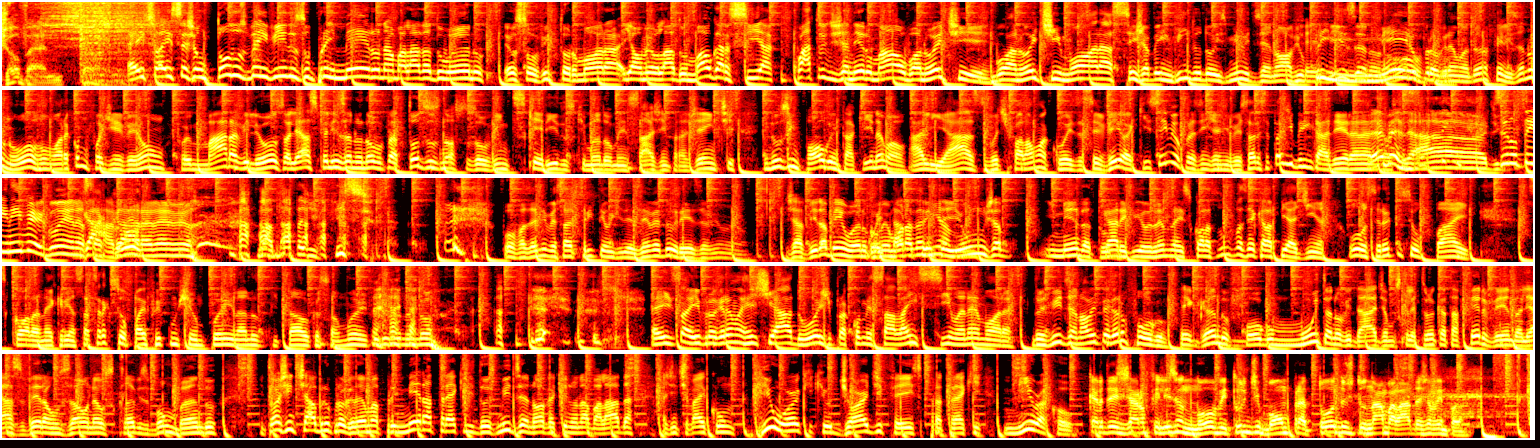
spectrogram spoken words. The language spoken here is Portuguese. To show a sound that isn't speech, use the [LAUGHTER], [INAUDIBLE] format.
Jovem É isso aí, sejam todos bem-vindos. O primeiro na balada do ano. Eu sou Victor Mora e ao meu lado Mal Garcia, 4 de janeiro. Mal, boa noite. Boa noite, Mora. Seja bem-vindo 2019, Feliz o ano primeiro novo. programa do ano. Feliz ano novo, Mora. Como foi de Réveillon? Foi maravilhoso. Aliás, feliz ano novo para todos os nossos ouvintes queridos que mandam mensagem pra gente e nos empolgam em estar aqui, né, Mal? Aliás, vou te falar uma coisa. Você veio aqui sem meu presente de aniversário. Você tá de brincadeira, né? É meu? Você- verdade. Você, não tem nem vergonha nessa Garoto. cara, né, meu? [LAUGHS] Uma data difícil. Pô, fazer aniversário 31 de dezembro é dureza, viu, meu? Já vira bem o ano, Coitada comemora da minha 31, mãe. já emenda tudo. Cara, eu lembro na escola, todo mundo fazia aquela piadinha. Ô, será que o seu pai. Escola, né, criançada? Será que seu pai foi com champanhe lá no hospital com a sua mãe? Feliz ano novo. [LAUGHS] [LAUGHS] É isso aí, programa recheado hoje pra começar lá em cima, né, Mora? 2019 pegando fogo. Pegando fogo, muita novidade. A música eletrônica tá fervendo. Aliás, verãozão, né? Os clubes bombando. Então a gente abre o programa, primeira track de 2019 aqui no Na Balada. A gente vai com Rework que o George fez pra track Miracle. Quero desejar um feliz ano novo e tudo de bom pra todos do Na Balada Jovem Pan.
